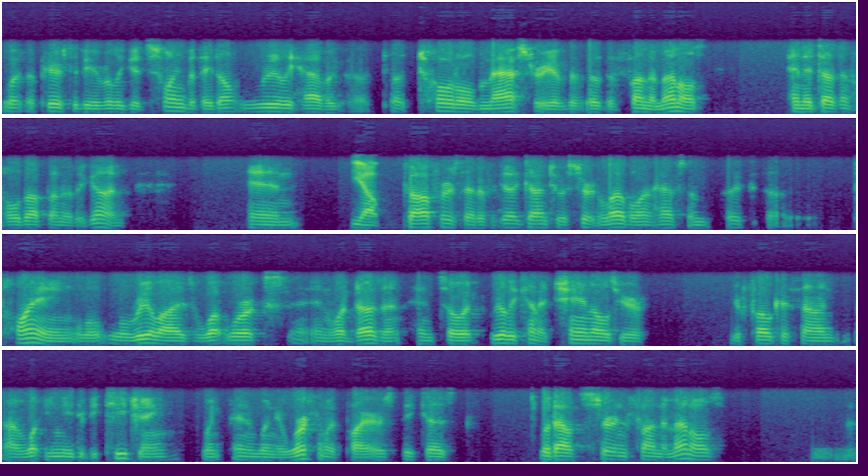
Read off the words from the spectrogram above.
what appears to be a really good swing, but they don't really have a, a, a total mastery of the, of the fundamentals, and it doesn't hold up under the gun. And yep. golfers that have gotten to a certain level and have some uh, playing will, will realize what works and what doesn't, and so it really kind of channels your your focus on on what you need to be teaching when and when you're working with players because without certain fundamentals, you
